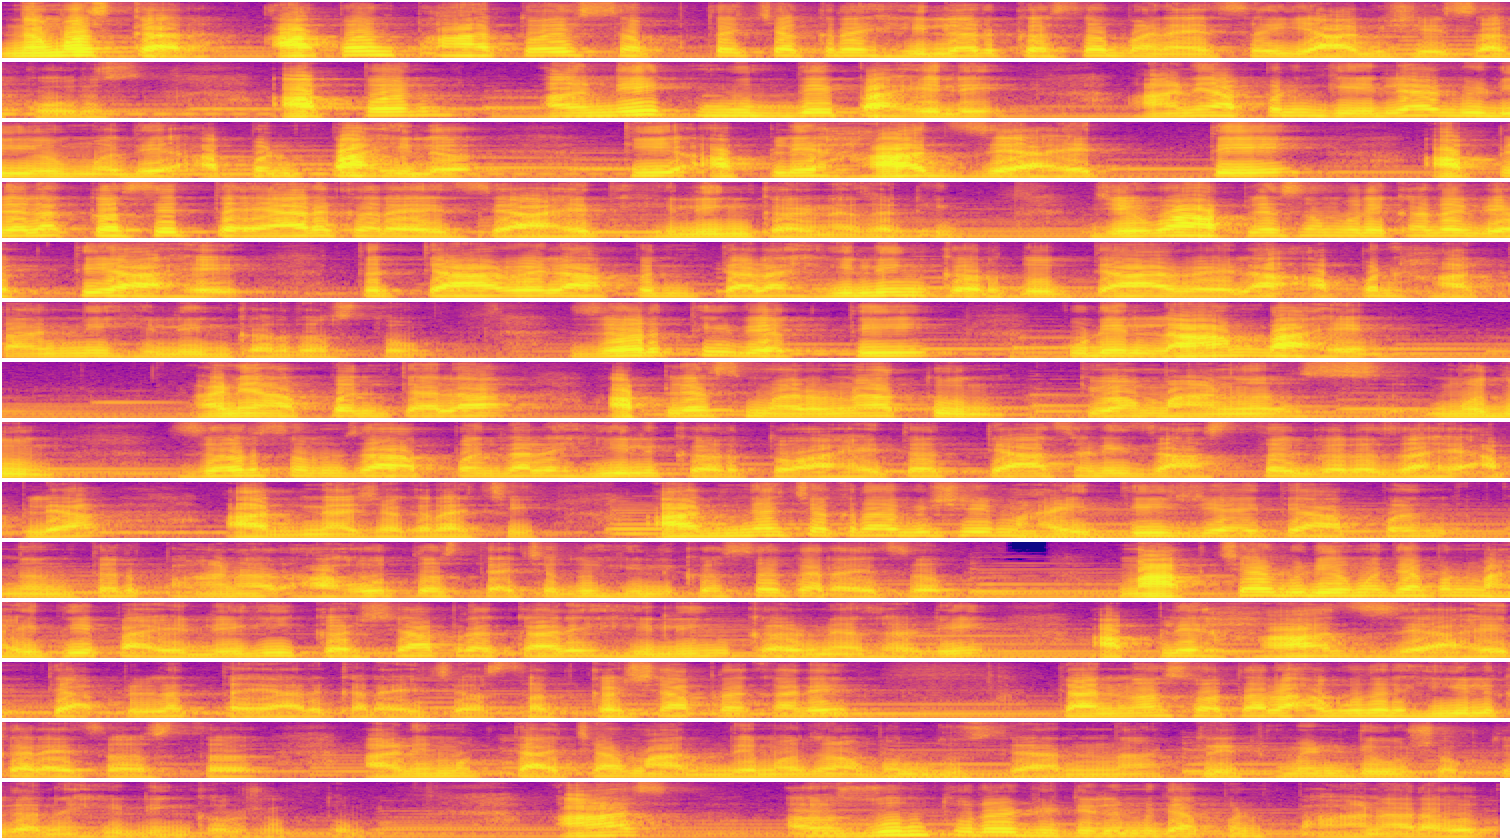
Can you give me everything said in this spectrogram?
नमस्कार आपण पाहतोय सप्तचक्र हिलर कसं बनायचं याविषयीचा कोर्स आपण अनेक मुद्दे पाहिले आणि आपण गेल्या व्हिडिओमध्ये आपण पाहिलं की आपले हात जे आहेत ते आपल्याला कसे तयार करायचे आहेत हिलिंग करण्यासाठी. जेव्हा आपल्यासमोर एखादा व्यक्ती आहे तर त्यावेळेला आपण त्याला हिलिंग करतो त्यावेळेला आपण हातांनी हिलिंग करत असतो. जर ती व्यक्ती कुठे लांब आहे आणि आपण त्याला आपल्या स्मरणातून किंवा माणसमधून जर समजा आपण त्याला हील करतो आहे तर त्यासाठी जास्त गरज आहे आपल्या आज्ञाचक्राची. आज्ञाचक्राविषयी माहिती जी आहे ती आपण नंतर पाहणार आहोतच त्याच्यातून हील कसं करायचं? मागच्या व्हिडिओमध्ये आपण माहिती पाहिली की कशा प्रकारे हिलिंग करण्यासाठी आपले हात जे आहेत ते आपल्याला तयार करायचे असतात. कशा प्रकारे त्यांना स्वतःला अगोदर हील करायचं असतं आणि मग त्याच्या माध्यमातून आपण दुसऱ्यांना ट्रीटमेंट देऊ शकतो त्यांना हिलिंग करू शकतो. आज अजून थोडं डिटेलमध्ये आपण पाहणार आहोत.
